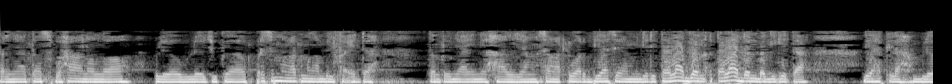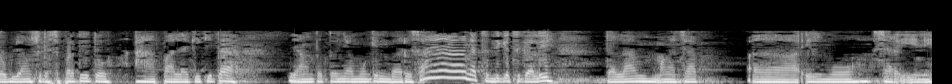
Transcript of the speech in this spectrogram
ternyata subhanallah beliau-beliau juga bersemangat mengambil faedah tentunya ini hal yang sangat luar biasa yang menjadi toladan toladan bagi kita Lihatlah beliau-beliau yang sudah seperti itu. Apalagi kita yang tentunya mungkin baru sangat sedikit sekali dalam mengecap uh, ilmu syar'i ini.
